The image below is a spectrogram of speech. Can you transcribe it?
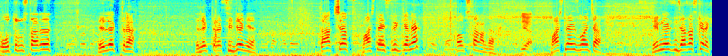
отуруштары электро электросиденье так шеф машинеңиз сиздики экен э кол анда Иә. машинеңиз боюнча эмнесин жасаш керек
